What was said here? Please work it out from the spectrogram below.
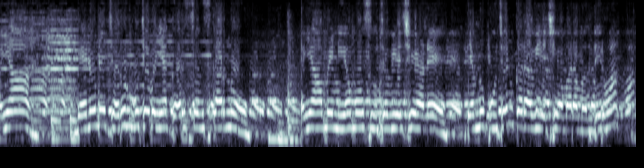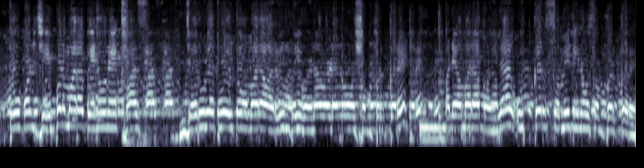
અહીંયા બહેનોને જરૂર મુજબ અહીંયા ઘર સંસ્કારનું અહીંયા અમે નિયમો સૂચવીએ છીએ અને તેમનું પૂજન કરાવીએ છીએ અમારા મંદિરમાં. તો પણ જે પણ મારા બહેનોને ખાસ જરૂરત હોય તો અમારા અરવિંદભાઈ વર્ણાવાડાનો સંપર્ક કરે અને અમારા મહિલા ઉત્કર્ષ સમિતિનો સંપર્ક કરે.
